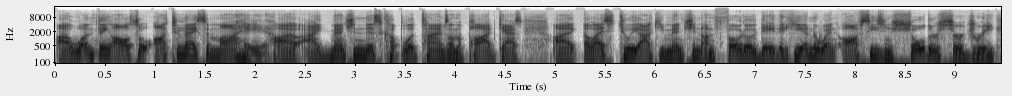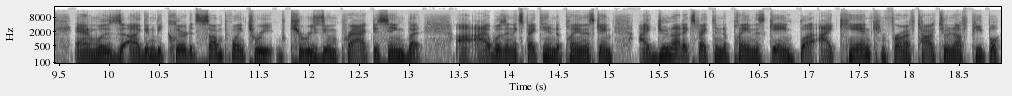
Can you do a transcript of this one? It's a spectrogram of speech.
Uh, one thing also, Atunaisa Samahe. Uh, I mentioned this a couple of times on the podcast. Uh, Ilaisa Tuiaki mentioned on photo day that he underwent off-season shoulder surgery and was uh, going to be cleared at some point to, re- to resume practicing, but uh, I wasn't expecting him to play in this game. I do not expect him to play in this game, but I can confirm I've talked to enough people.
